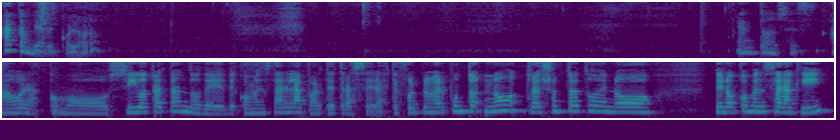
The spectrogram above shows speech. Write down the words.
a cambiar el color. Entonces, ahora como sigo tratando de, comenzar en la parte trasera, este fue el primer punto, no, yo trato de no, de no comenzar aquí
